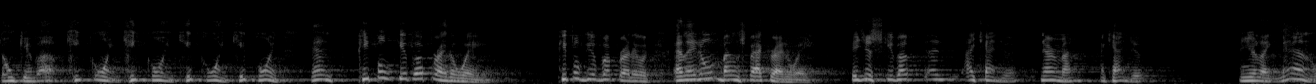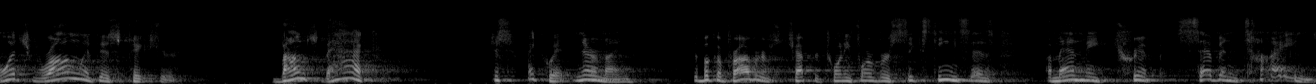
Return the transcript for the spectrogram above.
Don't give up. Keep going, keep going, keep going, keep going. Man, people give up right away. People give up right away. And they don't bounce back right away. They just give up and I can't do it. never mind, I can't do it. And you're like, man, what's wrong with this picture? Bounce back. Just, I quit, never mind. The book of Proverbs, chapter 24, verse 16 says, A man may trip seven times,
